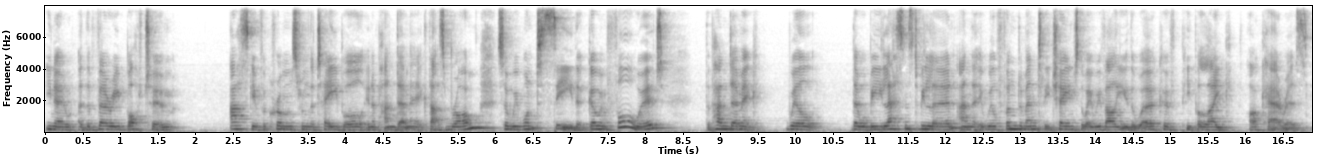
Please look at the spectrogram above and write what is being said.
you know at the very bottom asking for crumbs from the table in a pandemic that's wrong. So we want to see that going forward the pandemic will there will be lessons to be learned and that it will fundamentally change the way we value the work of people like our carers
